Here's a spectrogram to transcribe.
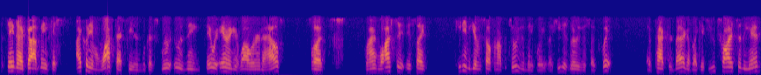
the thing that got me because I couldn't even watch that season because we were, it was being they were airing it while we were in the house. But when I watched it, it's like he didn't even give himself an opportunity to make weight. Like he just literally just like quit and packed his bag up. Like if you try to the end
